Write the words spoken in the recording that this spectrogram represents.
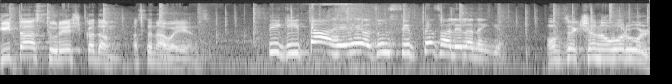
Geeta Suresh Kadam असं नाव आहे यांचं. ती गीता आहे हे अजून सिद्ध झालेलं नाहीये. Objection overruled.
